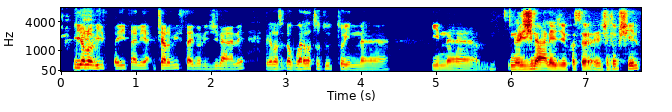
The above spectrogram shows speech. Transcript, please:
Io l'ho vista in italiano, cioè l'ho vista in originale, perché l'ho, l'ho guardato tutto in, in, in originale, questo Agent of Shield,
